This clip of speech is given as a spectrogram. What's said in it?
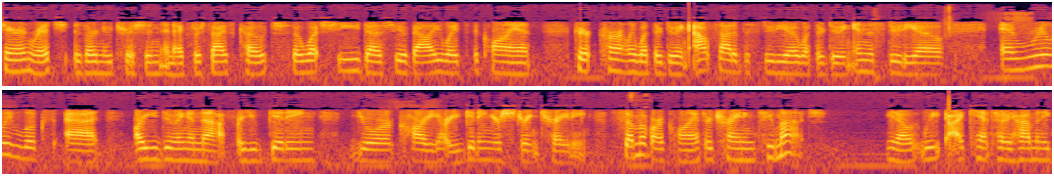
sharon rich is our nutrition and exercise coach. So what she does she evaluates the client currently what they're doing outside of the studio, what they're doing in the studio, and really looks at are you doing enough? Are you getting your cardio? Are you getting your strength training? Some of our clients are training too much. You know, we I can't tell you how many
